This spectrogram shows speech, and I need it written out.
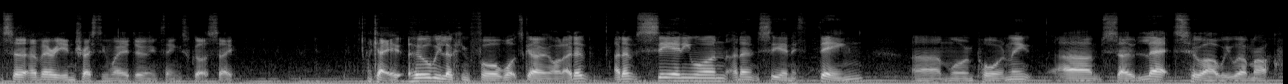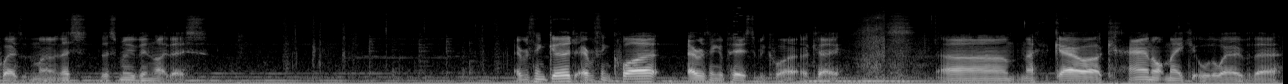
It's a, a very interesting way of doing things, I've got to say. Okay, who are we looking for? What's going on? I don't I don't see anyone, I don't see anything. Uh, more importantly. Um, so let's. Who are we? We're Marquez at the moment. Let's let's move in like this. Everything good? Everything quiet? Everything appears to be quiet. Okay. Um, Nakagawa cannot make it all the way over there.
